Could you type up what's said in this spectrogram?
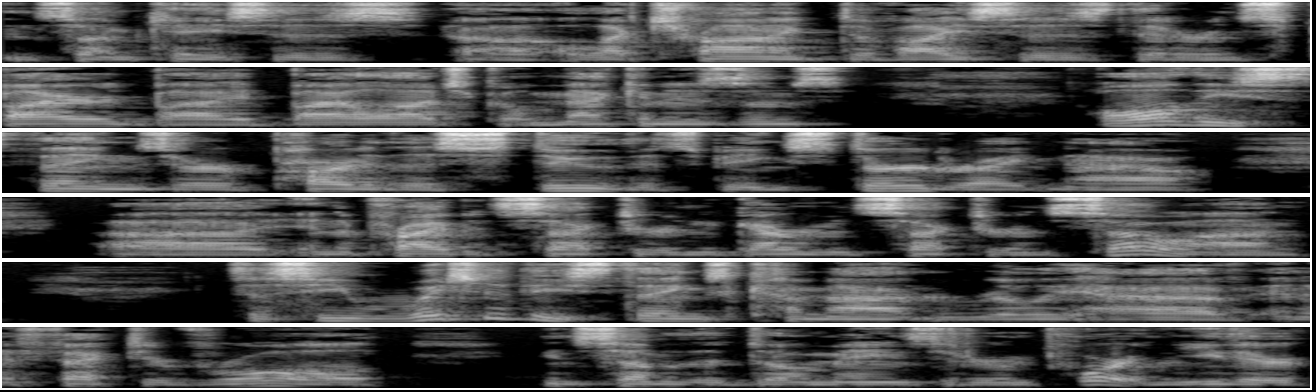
in some cases uh, electronic devices that are inspired by biological mechanisms. All these things are part of this stew that's being stirred right now uh, in the private sector, in the government sector, and so on, to see which of these things come out and really have an effective role in some of the domains that are important, either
